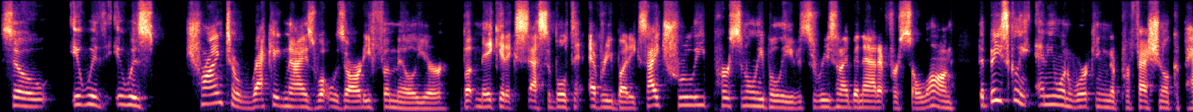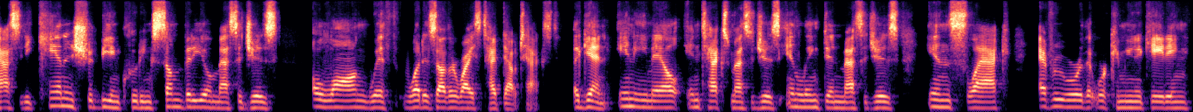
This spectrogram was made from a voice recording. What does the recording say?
So it was, it was trying to recognize what was already familiar, but make it accessible to everybody. Because I truly personally believe it's the reason I've been at it for so long that basically anyone working in a professional capacity can and should be including some video messages along with what is otherwise typed out text. Again, in email, in text messages, in LinkedIn messages, in Slack, everywhere that we're communicating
